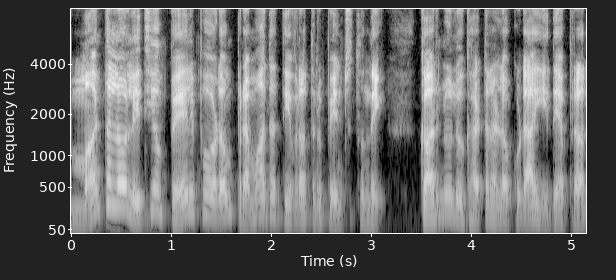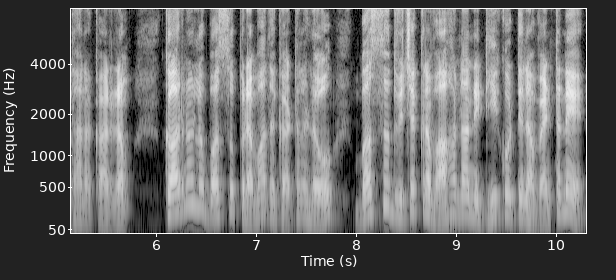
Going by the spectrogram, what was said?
మంటలో లిథియం పేలిపోవడం ప్రమాద తీవ్రతను పెంచుతుంది. కర్నూలు ఘటనలో కూడా ఇదే ప్రధాన కారణం. కర్నూలు బస్సు ప్రమాద ఘటనలో బస్సు ద్విచక్ర వాహనాన్ని ఢీకొట్టిన వెంటనే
